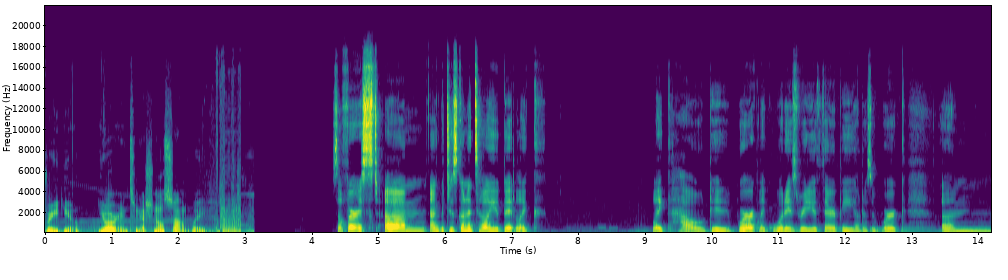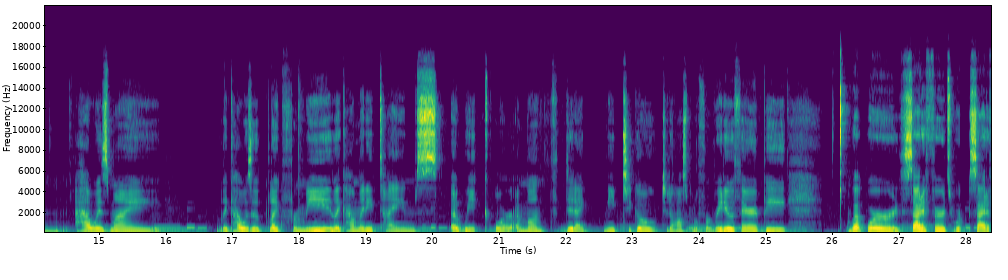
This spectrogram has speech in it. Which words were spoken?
Radio, your international sound wave. So first, um, I'm just gonna tell you a bit like like how did it work like what is radiotherapy how does it work um how is my like how is it like for me like how many times a week or a month did i need to go to the hospital for radiotherapy. What were the side effects? Were side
